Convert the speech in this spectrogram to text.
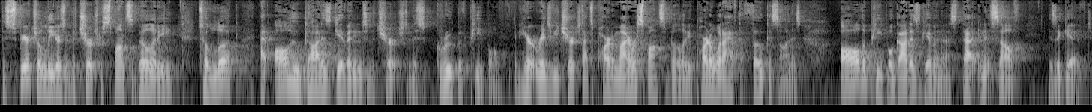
the spiritual leaders of the church responsibility to look at all who God has given to the church, to this group of people. And here at Ridgeview Church, that's part of my responsibility. Part of what I have to focus on is all the people God has given us. That in itself is a gift.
